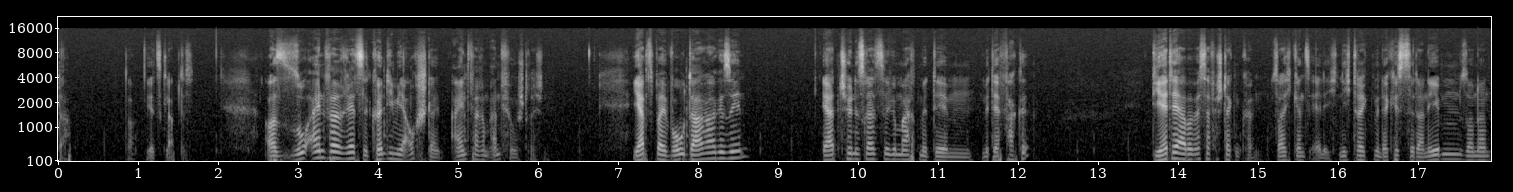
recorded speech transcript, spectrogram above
Da. So, jetzt klappt es. Aber so einfache Rätsel könnt ihr mir auch stellen. Einfach im Anführungsstrichen. Ihr habt es bei Vodara gesehen. Er hat ein schönes Rätsel gemacht mit dem mit der Fackel. Die hätte er aber besser verstecken können, sage ich ganz ehrlich. Nicht direkt mit der Kiste daneben, sondern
